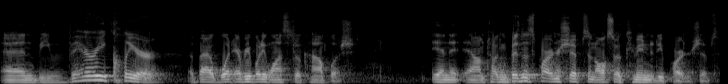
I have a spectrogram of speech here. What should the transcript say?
and be very clear about what everybody wants to accomplish. And, and I'm talking business partnerships and also community partnerships.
